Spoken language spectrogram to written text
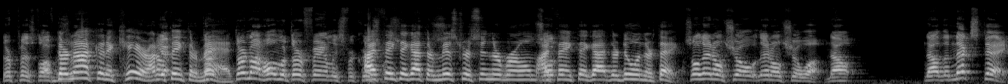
They're pissed off. They're not going to care. I don't Yeah, think they're, mad. They're not home with their families for Christmas. I think they got their mistress in their room. I think they got they're doing their thing. so they don't show. They don't show up now. Now the next day,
